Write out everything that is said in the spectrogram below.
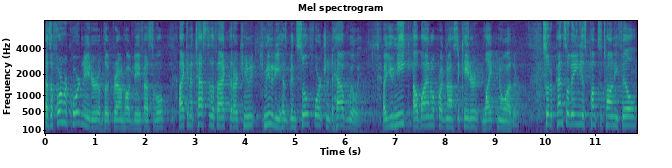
As a former coordinator of the Groundhog Day Festival, I can attest to the fact that our community has been so fortunate to have Willie, a unique albino prognosticator like no other. So to Pennsylvania's Punxsutawney Phil,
